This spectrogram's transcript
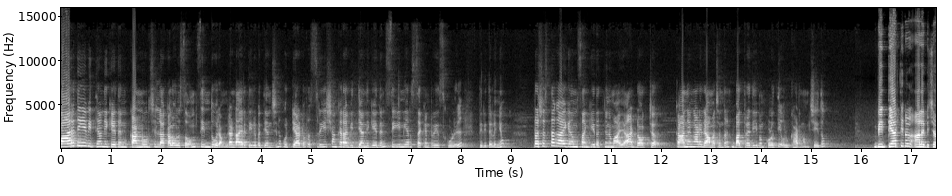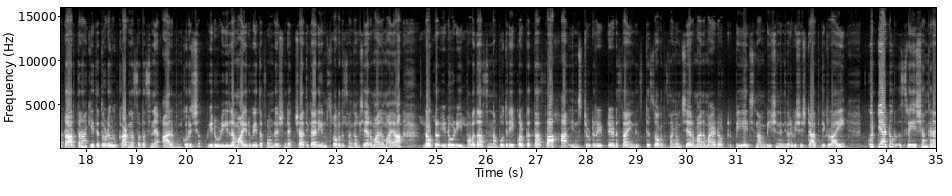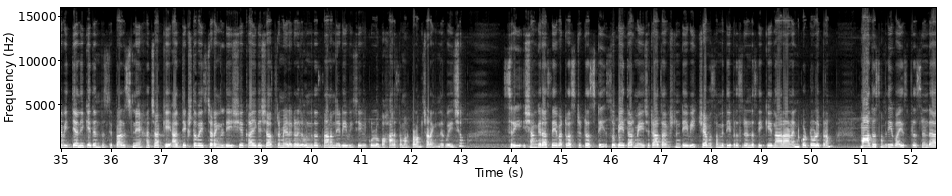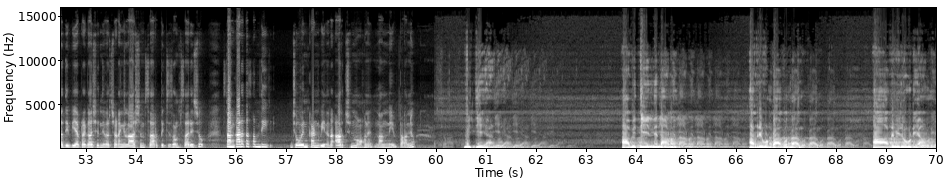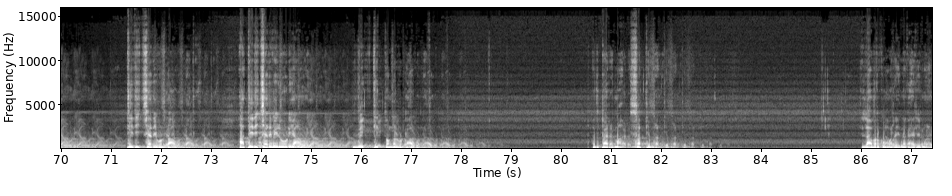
ഭാരതീയ വിദ്യാനികേതൻ കണ്ണൂർ ജില്ലാ കലോത്സവം സിന്ദൂരം രണ്ടായിരത്തി ഇരുപത്തിയഞ്ചിന് കുറ്റ്യാട്ടൂർ ശ്രീശങ്കര വിദ്യാനികേതൻ സീനിയർ സെക്കൻഡറി സ്കൂളിൽ തിരിതെളിഞ്ഞു. പ്രശസ്ത ഗായകനും സംഗീതജ്ഞനുമായ ഡോക്ടർ കാഞ്ഞങ്ങാട് രാമചന്ദ്രൻ ഭദ്രദീപം കൊളുത്തി ഉദ്ഘാടനം ചെയ്തു. വിദ്യാർത്ഥികൾ ആലപിച്ച പ്രാർത്ഥനാ ഗീതത്തോടെ ഉദ്ഘാടന സദസ്സിന് ആരംഭം കുറിച്ചു. ഇടൂഴി ഇല്ലം ആയുർവേദ ഫൗണ്ടേഷൻ രക്ഷാധികാരിയും സ്വാഗത സംഘം ചെയർമാനുമായ doctor Edoozhi Bhavadasan Namboothiri Kolkata Saha institute retired scientist സ്വാഗത സംഘം ചെയർമാനുമായ ഡോക്ടർ പി എച്ച് നമ്പീഷൻ എന്നിവർ വിശിഷ്ടാതിഥികളായി. കുറ്റ്യാട്ടൂർ ശ്രീശങ്കര വിദ്യാനികേതൻ പ്രിൻസിപ്പാൾ സ്നേഹ ചാക്കെ അധ്യക്ഷത വഹിച്ച ചടങ്ങിൽ ദേശീയ കായിക ശാസ്ത്രമേളകളിൽ ഉന്നത സ്ഥാനം നേടിയ വിജയികൾക്കുള്ള ഉപഹാര സമർപ്പണം ചടങ്ങിൽ നിർവഹിച്ചു. Shri Shankara Seva trust trustee subedar major Radhakrishnan T V ക്ഷേമസമിതി president C K Narayanan Kottolipuram മാതൃസമിതി vice president Divya Prakash എന്നിവർ ചടങ്ങിൽ ആശംസ അർപ്പിച്ച് സംസാരിച്ചു. സംഘാടക സമിതി ജോയിന്റ് കൺവീനർ അർജുൻ മോഹനൻ നന്ദിയും പറഞ്ഞു. വിദ്യയാണ്. ആ വിദ്യയിൽ നിന്നാണ് അറിവുണ്ടാകുന്നത്. ആ അറിവിലൂടെയാണ് തിരിച്ചറിവുണ്ടാകുന്നത്. ആ തിരിച്ചറിവിലൂടെയാണ് വ്യക്തിത്വങ്ങൾ ഉണ്ടാകുന്നത് അത് പരമ സത്യം എല്ലാവർക്കും അറിയുന്ന കാര്യമാണ്.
